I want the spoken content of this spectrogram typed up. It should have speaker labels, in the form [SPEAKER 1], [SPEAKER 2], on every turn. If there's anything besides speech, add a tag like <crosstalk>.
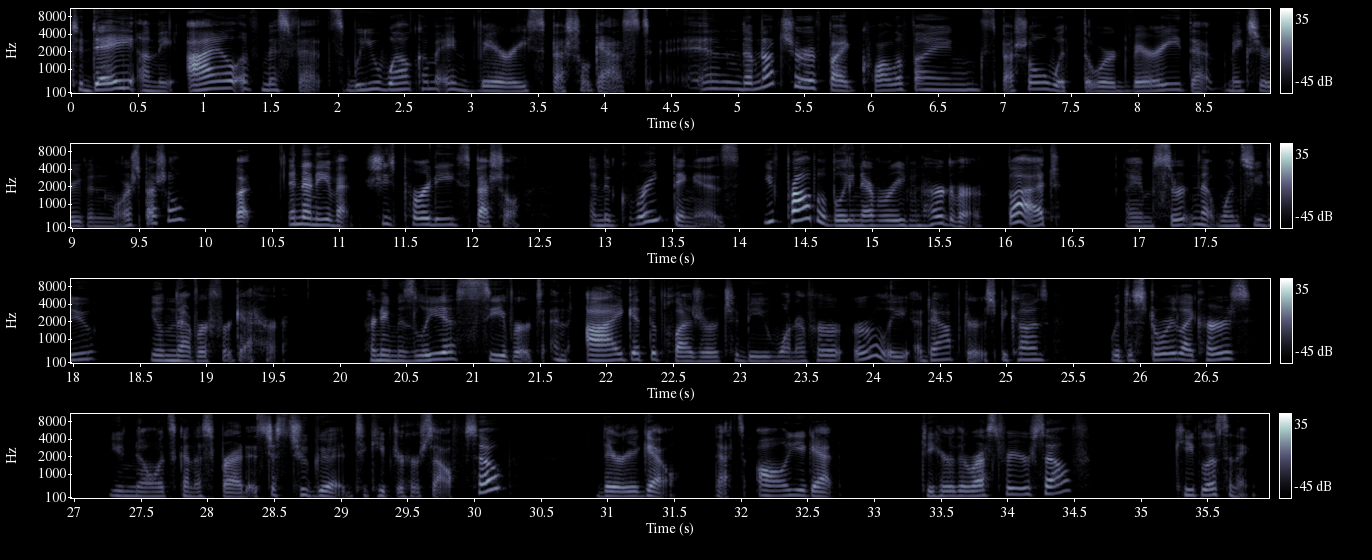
[SPEAKER 1] Today on the Isle of Misfits, we welcome a very special guest. And I'm not sure if by qualifying special with the word very, that makes her even more special. But in any event, she's pretty special. And the great thing is, you've probably never even heard of her. But I am certain that once you do, you'll never forget her. Her name is Leah Sievert, and I get the pleasure to be one of her early adapters because with a story like hers, you know it's going to spread. It's just too good to keep to herself. So there you go. That's all you get. To hear the rest for yourself, keep listening.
